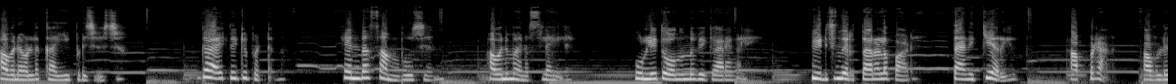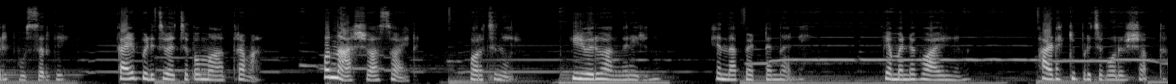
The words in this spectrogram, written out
അവൻ അവളുടെ കൈ പിടിച്ചു വെച്ചു. ഗായത്രിക്ക് പെട്ടെന്ന്. എന്താ സംഭവിച്ചതെന്ന് അവന് മനസ്സിലായില്ല. പുള്ളി തോന്നുന്ന വികാരങ്ങളെ പിടിച്ചു നിർത്താനുള്ള പാട് തനിക്ക് അറിയൂ. അപ്പോഴാണ് അവളൊരു കുസൃതി കൈ പിടിച്ചു വെച്ചപ്പോൾ മാത്രമാണ് ഒന്ന് ആശ്വാസമായത്. കുറച്ചു നേരം ഇരുവരും അങ്ങനെ ഇരുന്നു. എന്നാ പെട്ടെന്ന് തന്നെ യമന്റെ വായിൽ നിന്ന് അടക്കി പിടിച്ച പോലൊരു ശബ്ദം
